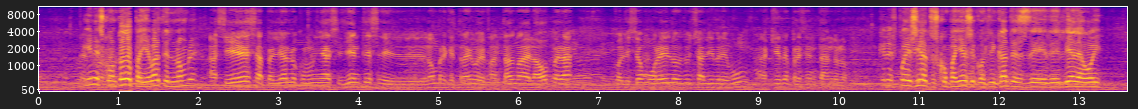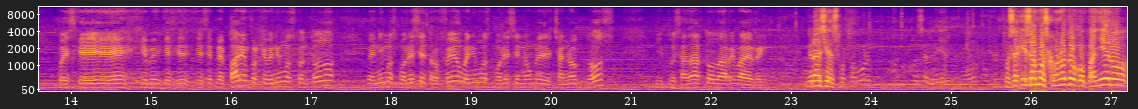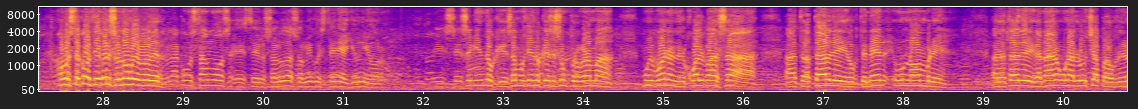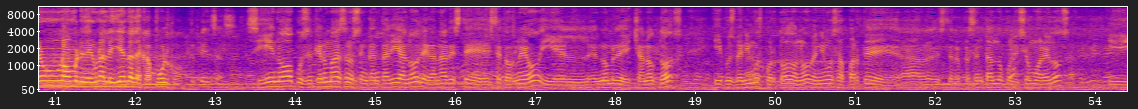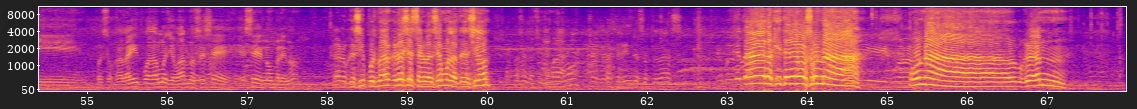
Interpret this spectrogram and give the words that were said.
¿Vienes con todo para llevarte el nombre? Así es, a pelearlo con uñas y dientes, el nombre que traigo de Fantasma de la Ópera, Colisión Morelos, Lucha Libre Boom, aquí representándolo. ¿Qué les puedes decir a tus compañeros y contrincantes del día de hoy? Pues que, que, se, preparen porque venimos con todo, venimos por ese trofeo, venimos por ese nombre de Chanok 2 y pues a dar todo arriba del ring. Gracias, por favor. Pues aquí estamos con otro compañero. ¿Cómo está? ¿Cómo ¿Cuál es su nombre, brother? Hola, ¿cómo estamos? Este, los saluda su amigo Histeria Junior. Estés viendo que estamos viendo que ese es un programa muy bueno en el cual vas a, a tratar de obtener un nombre, a tratar de ganar una lucha para obtener un nombre de una leyenda de Acapulco. ¿Qué piensas? Sí, no, pues que nomás nos encantaría, ¿no? De ganar este, este torneo y el, el nombre de Chanoc 2. Y pues venimos por todo, ¿no? Venimos aparte a- este, representando Policía Morelos y pues ojalá y podamos llevarnos ese, ese nombre, ¿no? Claro que sí, pues gracias, te agradecemos la atención. ¿Qué tal? Aquí tenemos una, una gran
